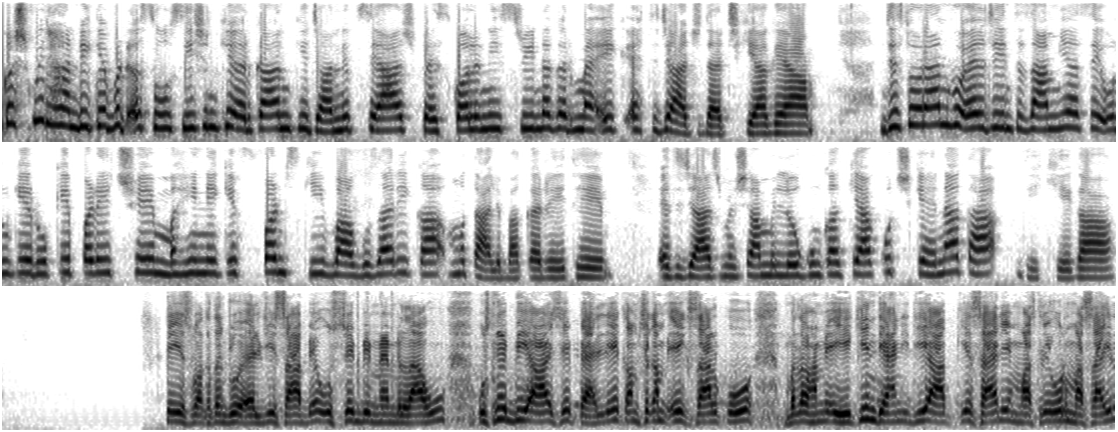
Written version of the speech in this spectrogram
کشمیر ہینڈی کیپٹ ایسوسی ایشن کے ارکان کی جانب سے آج پریس کالونی سری نگر میں ایک احتجاج درج کیا گیا۔ جس دوران وہ ایل جی انتظامیہ سے ان کے رکے پڑے چھ مہینے کے فنڈز کی واگزاری کا مطالبہ کر رہے تھے۔ احتجاج میں شامل لوگوں کا کیا کچھ کہنا تھا، دیکھیے گا۔ اس وقت جو ایل جی صاحب ہے اس سے بھی میں ملا ہوں۔ اس نے بھی آج سے پہلے کم سے کم ایک سال کو مطلب ہمیں یقین دہانی دیا آپ کے سارے مسئلے اور مسائل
